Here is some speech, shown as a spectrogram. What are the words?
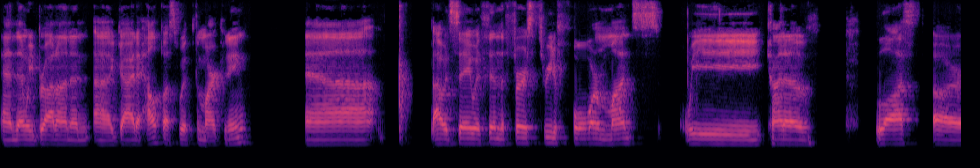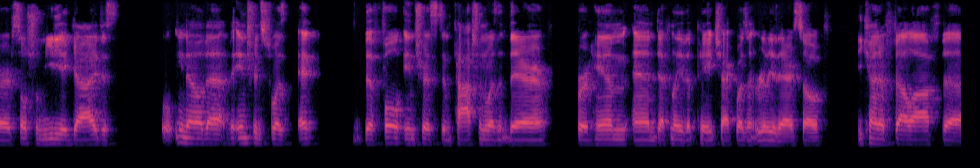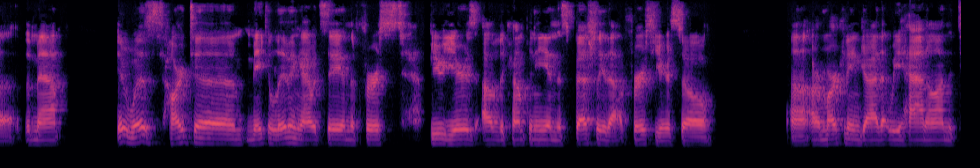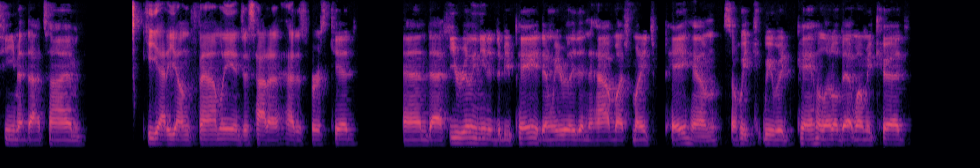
and then we brought on a, a guy to help us with the marketing. Uh, I would say within the first three to four months, we kind of lost our social media guy. Just you know that the interest was the full interest and passion wasn't there for him, and definitely the paycheck wasn't really there. So he kind of fell off the the map. It was hard to make a living, I would say, in the first few years of the company, and especially that first year. So uh, our marketing guy that we had on the team at that time, he had a young family and just had a had his first kid and uh, he really needed to be paid and we really didn't have much money to pay him so we we would pay him a little bit when we could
